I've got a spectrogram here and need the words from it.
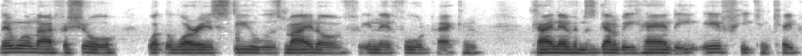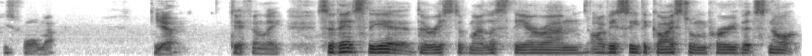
Then we'll know for sure what the Warriors steel is made of in their forward pack. And Kane Evans is going to be handy if he can keep his form up. Yeah, definitely. So that's the uh, the rest of my list there. Um, obviously, the guys to improve. It's not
